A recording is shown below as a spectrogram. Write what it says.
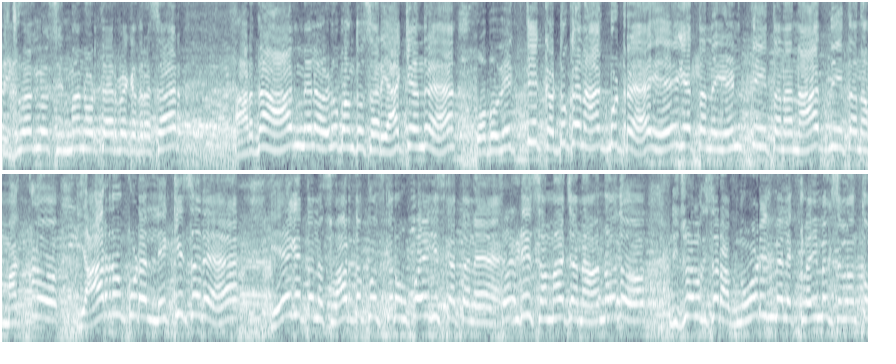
ನಿಜವಾಗ್ಲೂ ಸಿನಿಮಾ ನೋಡ್ತಾ ಇರ್ಬೇಕಾದ್ರೆ ಸರ್, ಅರ್ಧ ಆದ್ಮೇಲೆ ಅಳು ಬಂತು ಸರ್. ಯಾಕೆ ಅಂದ್ರೆ ಒಬ್ಬ ವ್ಯಕ್ತಿ ಕಟುಕನ ಹಾಕ್ಬಿಟ್ರೆ ಹೇಗೆ ತನ್ನ ಹೆಂಡತಿ, ತನ್ನ ನಾದ್ನಿ, ತನ್ನ ಮಕ್ಕಳು ಯಾರನ್ನು ಕೂಡ ಲೆಕ್ಕಿಸದೆ ಹೇಗೆ ತನ್ನ ಸ್ವಾರ್ಥಕ್ಕೋಸ್ಕರ ಉಪಯೋಗಿಸ್ಕೊತಾನೆ? ಇಡೀ ಸಮಾಜನ ಅನ್ನೋದು ನಿಜವಾಗ್ಲೂ ಸರ್, ಅದು ನೋಡಿದ ಮೇಲೆ ಕ್ಲೈಮ್ಯಾಕ್ಸ್ ಅಂತೂ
